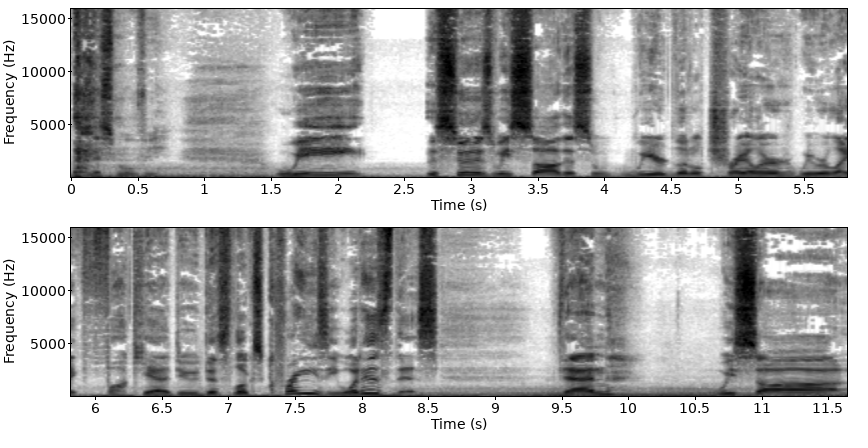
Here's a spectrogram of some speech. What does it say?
than this movie. we as soon as we saw this weird little trailer we were like fuck yeah dude this looks crazy what is this then we saw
